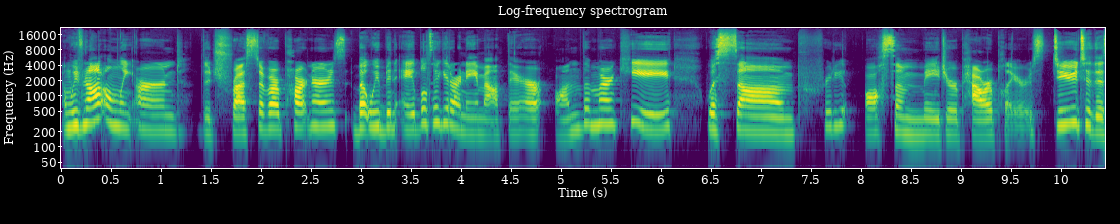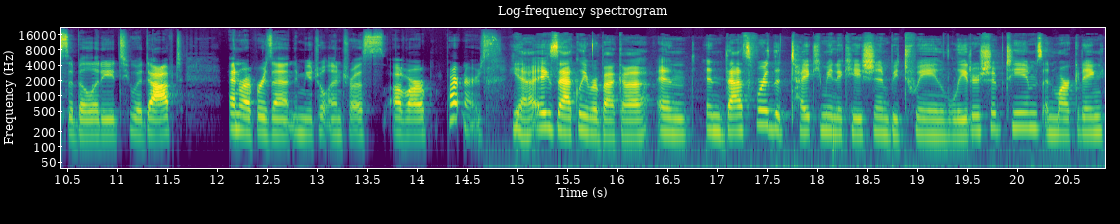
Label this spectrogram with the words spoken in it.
And we've not only earned the trust of our partners, but we've been able to get our name out there on the marquee with some pretty awesome major power players due to this ability to adapt and represent the mutual interests of our partners. Yeah, exactly, Rebekah. And and that's where the tight communication between leadership teams and marketing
